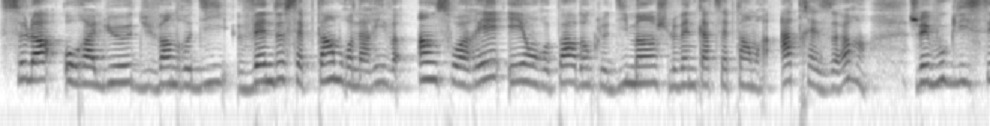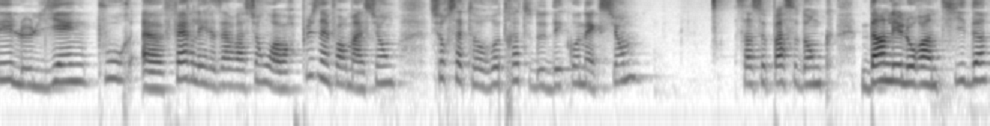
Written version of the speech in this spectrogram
Cela aura lieu du vendredi 22 septembre. On arrive en soirée et on repart donc le dimanche le 24 septembre à 13h. Je vais vous glisser le lien pour euh, faire les réservations ou avoir plus d'informations sur cette retraite de déconnexion. Ça se passe donc dans les Laurentides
